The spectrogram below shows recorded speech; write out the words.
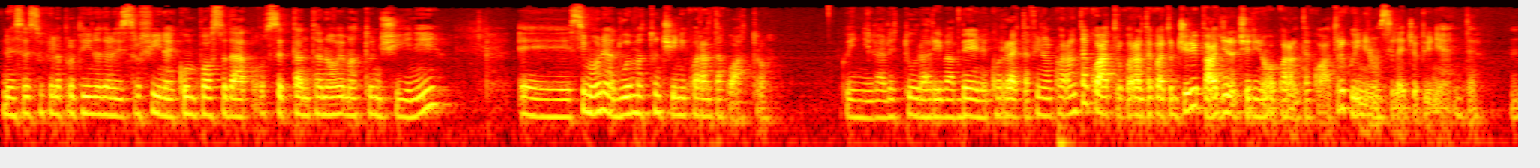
nel senso che la proteina della distrofina è composta da 79 mattoncini e Simone ha due mattoncini 44 quindi la lettura arriva bene, corretta fino al 44, 44 giri pagina, c'è di nuovo 44 e quindi non si legge più niente. Mm.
